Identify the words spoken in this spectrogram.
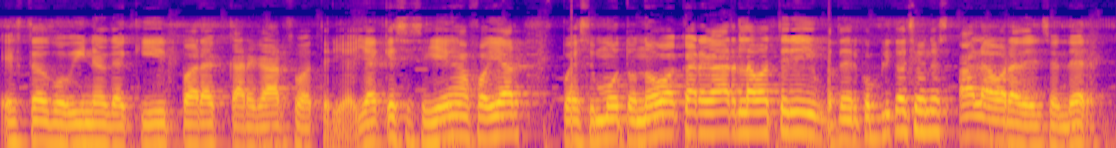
estas bobinas de aquí para cargar su batería. Ya que si se llegan a fallar pues su moto no va a cargar la batería y va a tener complicaciones a la hora de encender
